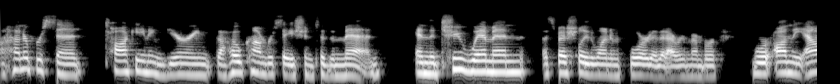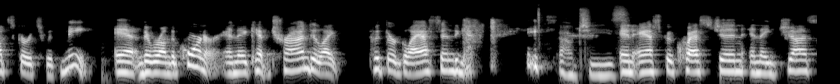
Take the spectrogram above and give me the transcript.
100% talking and gearing the whole conversation to the men. And the two women, especially the one in Florida that I remember, were on the outskirts with me and they were on the corner and they kept trying to like put their glass in to get. Oh, geez. And ask a question and they just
